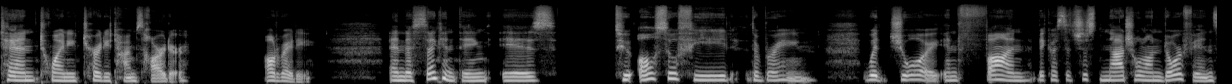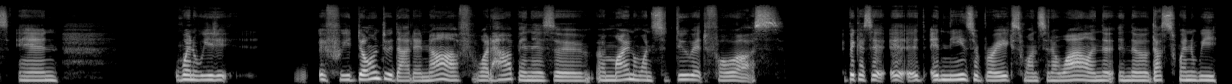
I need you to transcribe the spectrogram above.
10, 20, 30 times harder already. And the second thing is to also feed the brain with joy and fun because it's just natural endorphins. And when we, if we don't do that enough, what happens is a, a mind wants to do it for us because it, it, it needs a breaks once in a while. And, the, and the, that's when we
